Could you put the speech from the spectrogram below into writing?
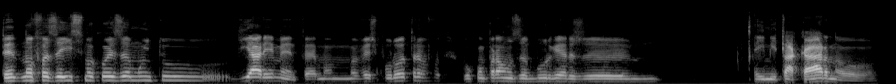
tento não fazer isso uma coisa muito diariamente. É uma, uma vez por outra vou comprar uns hambúrgueres uh, a imitar carne ou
